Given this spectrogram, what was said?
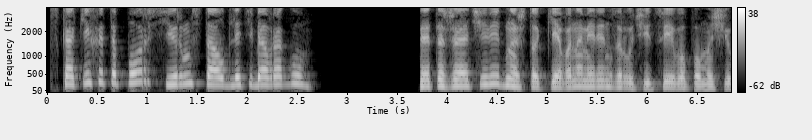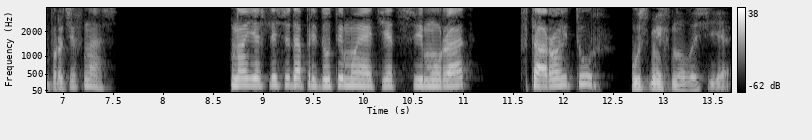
«С каких это пор Сирм стал для тебя врагом?» «Это же очевидно, что Кева намерен заручиться его помощью против нас». «Но если сюда придут и мой отец, и Мурат, второй тур», — усмехнулась я.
